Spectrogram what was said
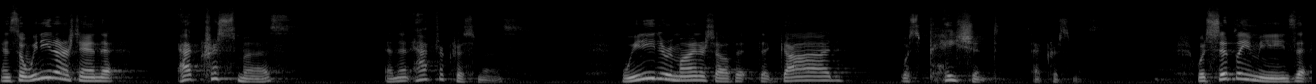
And so we need to understand that at Christmas and then after Christmas, we need to remind ourselves that, that God was patient at Christmas, which simply means that,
